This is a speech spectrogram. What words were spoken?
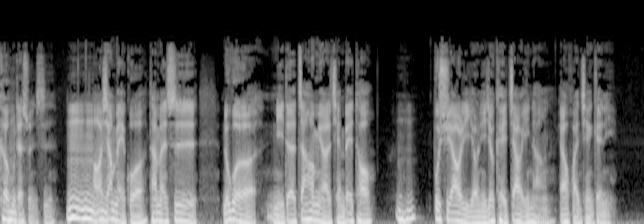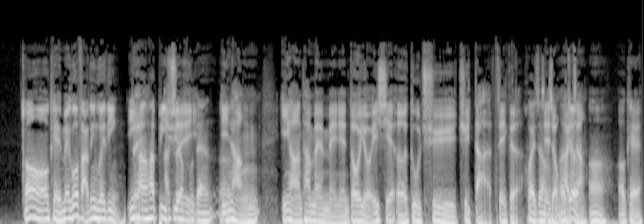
客户的损失。嗯嗯，好像美国他们是。如果你的账号密码的钱被偷，嗯哼，不需要理由，你就可以叫银行要还钱给你。哦，OK，美国法定规定，银行它必须要负担。银行银行他们每年都有一些额度去去打这个坏账，这种坏账。嗯，OK，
